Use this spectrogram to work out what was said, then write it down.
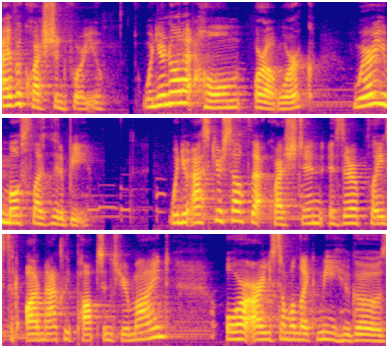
I have a question for you. When you're not at home or at work, where are you most likely to be? When you ask yourself that question, is there a place that automatically pops into your mind? Or are you someone like me who goes,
